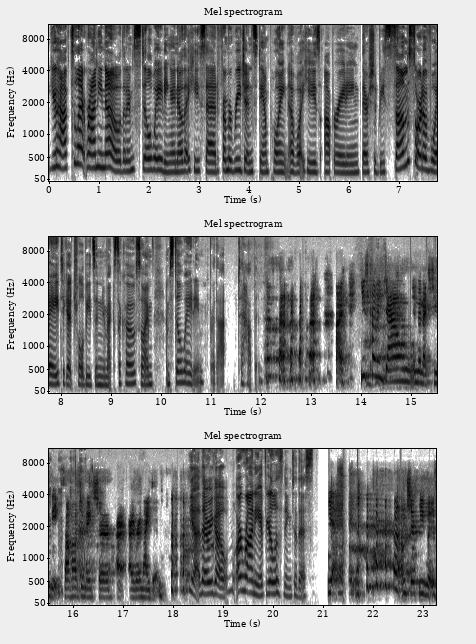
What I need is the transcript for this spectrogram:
You have to let Ronnie know that I'm still waiting. I know that he said, from a region standpoint of what he's operating, there should be some sort of way to get troll beads in New Mexico. So I'm I'm still waiting for that to happen. He's coming down in the next few weeks. I'll have to make sure I, I remind him. yeah, there we go. Or Ronnie, if you're listening to this. Yes, I'm sure he was.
